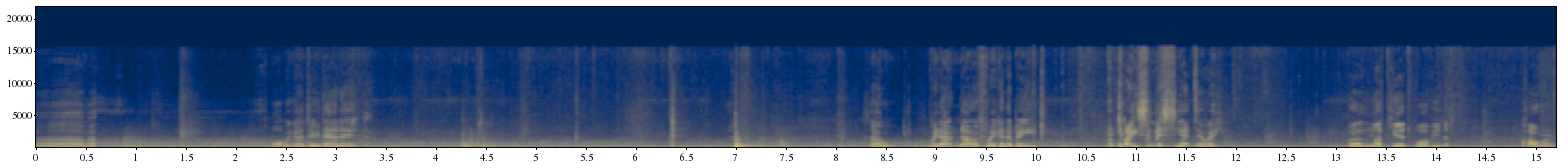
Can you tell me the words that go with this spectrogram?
Um, what are we going to do down here? So we don't know if we're going to be replacing this yet, do we? Well, not yet, but we covered.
